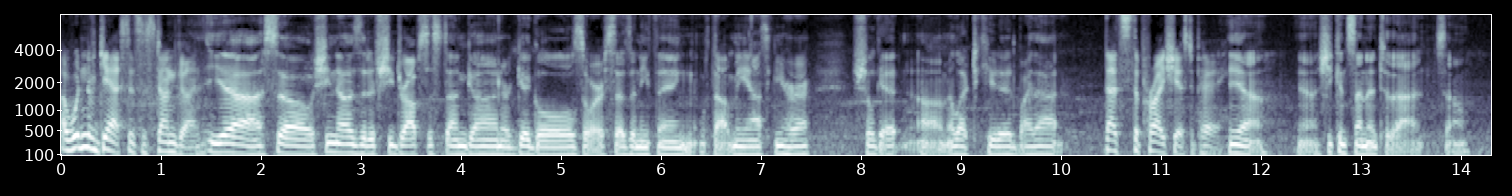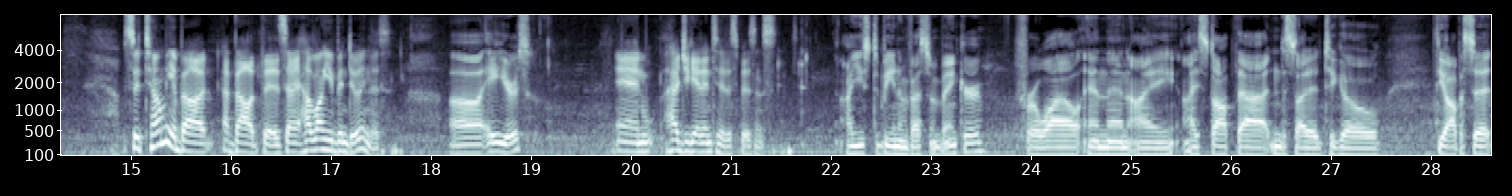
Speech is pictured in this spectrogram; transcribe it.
I wouldn't have guessed it's a stun gun. Yeah, so she knows that if she drops the stun gun or giggles or says anything without me asking her, she'll get um, electrocuted by that. That's the price she has to pay. Yeah, yeah, she consented to that. So, So tell me about about this. Uh, How long you been doing this? uh, eight years. And how'd you get into this business? I used to be an investment banker for a while, and then I I stopped that and decided to go the opposite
